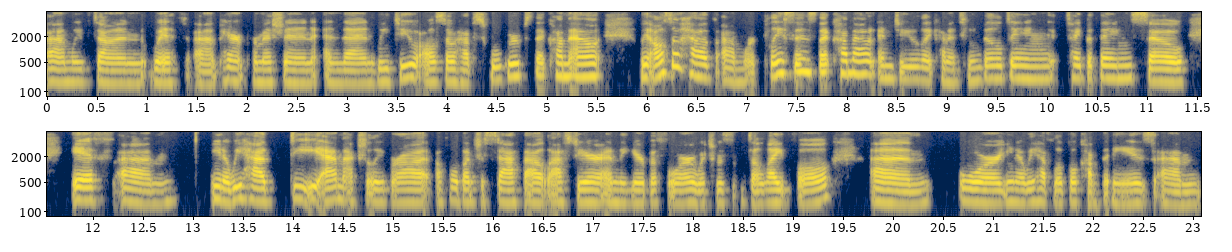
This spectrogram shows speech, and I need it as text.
um, we've done with uh, parent permission. And then we do also have school groups that come out. We also have um, workplaces that come out and do like kind of team building type of things. So if, um, you know, we had DEM actually brought a whole bunch of staff out last year and the year before, which was delightful. Um, or you know we have local companies um,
